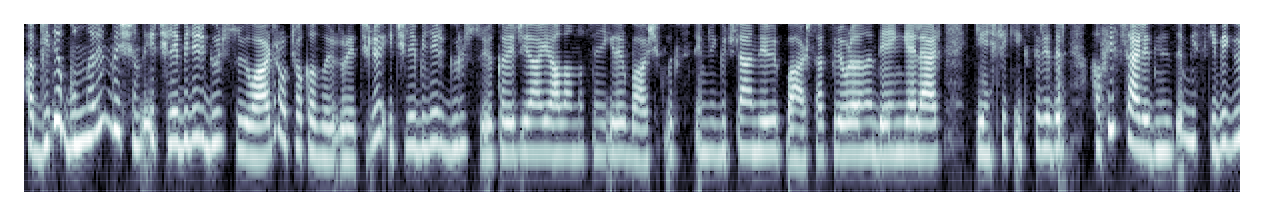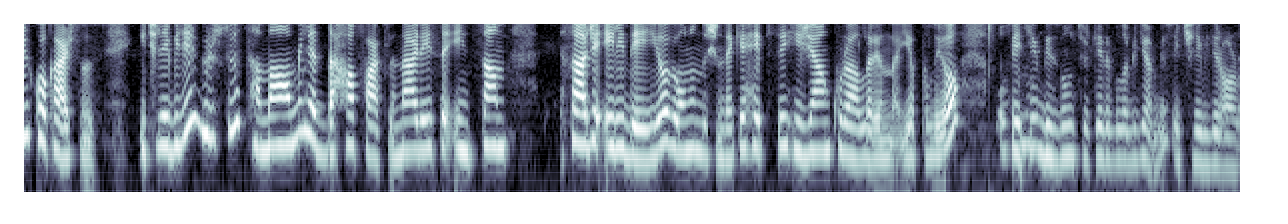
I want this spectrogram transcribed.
Ha bir de bunların dışında içilebilir gül suyu vardır. O çok az üretiliyor. İçilebilir gül suyu karaciğer yağlanmasına gelir, bağışıklık sistemini güçlendirir, bağırsak floralarını dengeler, gençlik iksiridir. Hafif terlediğinizde mis gibi gül kokarsınız. İçilebilir gül suyu tamamıyla daha farklı. Neredeyse insan sadece eli değiyor ve onun dışındaki hepsi hijyen kurallarında yapılıyor. Peki biz bunu Türkiye'de bulabiliyor muyuz? İçilebilir or.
